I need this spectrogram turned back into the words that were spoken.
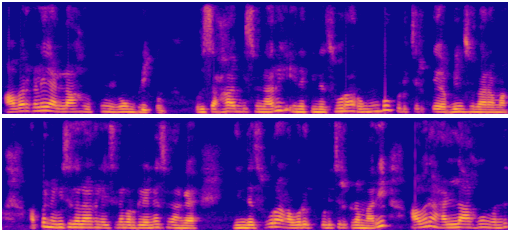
அவர்களே அல்லாஹுக்கு மிகவும் பிடிக்கும். ஒரு சஹாபி சொன்னாரு எனக்கு இந்த சூறா ரொம்ப பிடிச்சிருக்கு அப்படின்னு சொன்னாராமா. அப்ப நபிசுல்லாஹ் அலிஸ்லாம் அவர்கள் என்ன சொன்னாங்க இந்த சூறா அவருக்கு பிடிச்சிருக்கிற மாதிரி அவர் அல்லாஹும் வந்து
